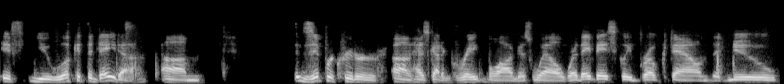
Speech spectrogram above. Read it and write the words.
if you look at the data, um, ZipRecruiter uh, has got a great blog as well, where they basically broke down the new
